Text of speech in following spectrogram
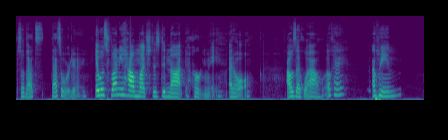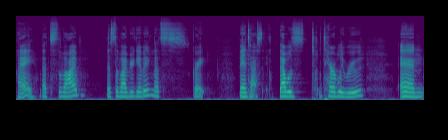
So that's that's what we're doing. It was funny how much this did not hurt me at all. I was like, wow, okay. I mean, hey, that's the vibe. That's the vibe you're giving. That's great. Fantastic. That was t- terribly rude. And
